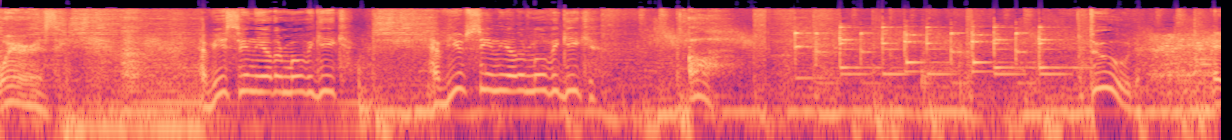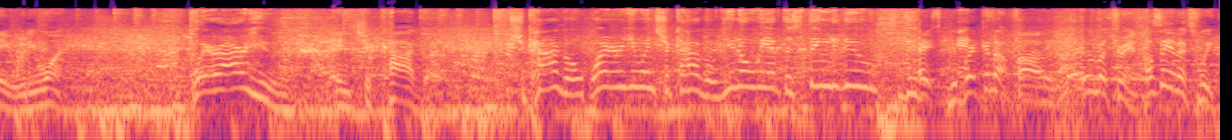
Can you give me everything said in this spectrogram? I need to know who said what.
Speaker 1: Where is he? Have you seen the other movie geek? Have you seen the other movie geek? Oh. Dude,
Speaker 2: Hey, what do you want?
Speaker 1: where are you?
Speaker 2: In Chicago.
Speaker 1: Chicago? Why are you in Chicago? You know we have this thing to do.
Speaker 2: Hey, you're breaking up. Uh, this is my train. I'll see you next week.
